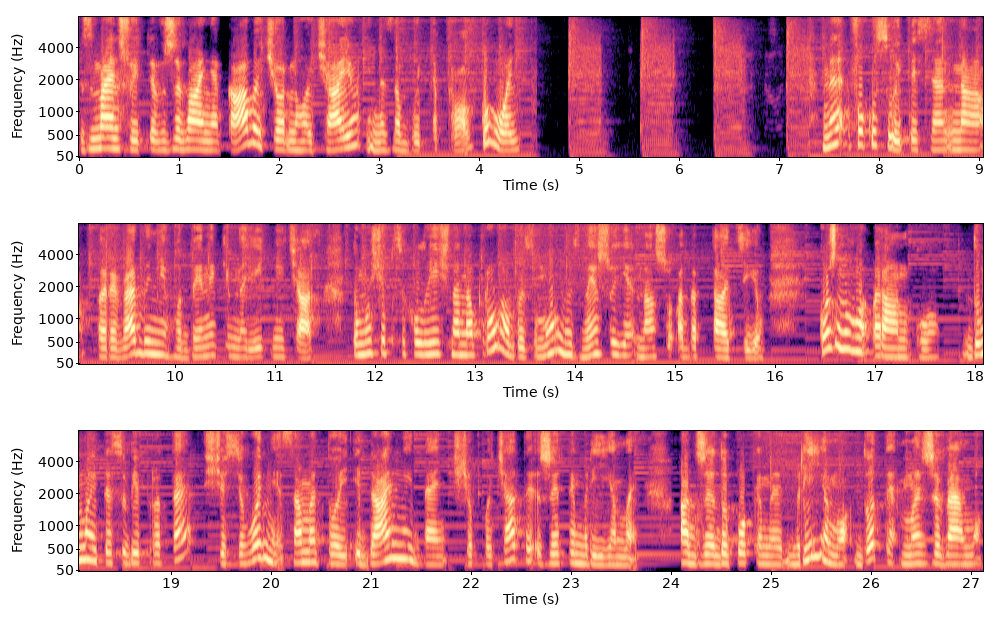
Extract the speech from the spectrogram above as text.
зменшуйте вживання кави, чорного чаю і не забудьте про алкоголь. Не фокусуйтеся на переведенні годинників на літній час, тому що психологічна напруга безумовно знижує нашу адаптацію. Кожного ранку думайте собі про те, що сьогодні саме той ідеальний день, щоб почати жити мріями. Адже допоки ми мріємо, доти ми живемо.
